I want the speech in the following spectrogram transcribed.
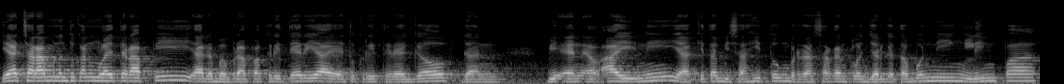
Ya, cara menentukan mulai terapi ada beberapa kriteria yaitu kriteria Gulf dan BNLI ini ya kita bisa hitung berdasarkan kelenjar getah bening, limpa,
